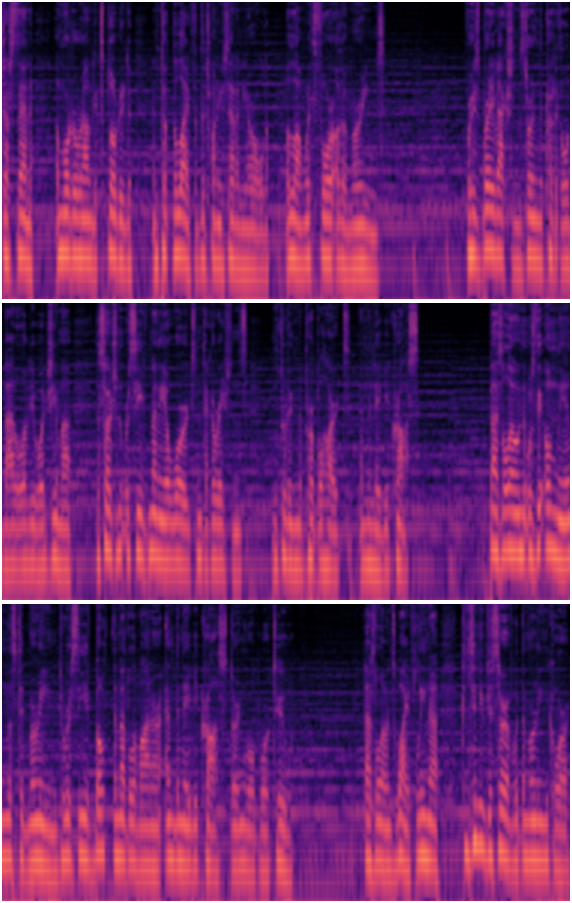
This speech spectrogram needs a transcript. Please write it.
Just then, a mortar round exploded and took the life of the 27 year old, along with four other Marines. For his brave actions during the critical Battle of Iwo Jima, the sergeant received many awards and decorations, including the Purple Heart and the Navy Cross. Basilone was the only enlisted Marine to receive both the Medal of Honor and the Navy Cross during World War II. Basilone's wife, Lena, continued to serve with the Marine Corps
